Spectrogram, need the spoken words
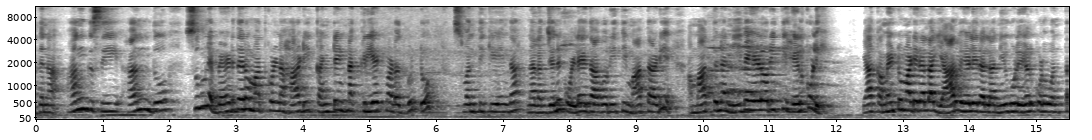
ಅದನ್ನು ಹಂಗಿಸಿ, ಹಂದು ಸುಮ್ಮನೆ ಬೇಡದೇ ಇರೋ ಮಾತುಗಳನ್ನ ಹಾಡಿ ಕಂಟೆಂಟ್ನ ಕ್ರಿಯೇಟ್ ಮಾಡೋದು ಬಿಟ್ಟು ಸ್ವಂತಿಕೆಯಿಂದ ನಾಲ್ಕು ಜನಕ್ಕೆ ಒಳ್ಳೆಯದಾಗೋ ರೀತಿ ಮಾತಾಡಿ, ಆ ಮಾತನ್ನು ನೀವೇ ಹೇಳೋ ರೀತಿ ಹೇಳ್ಕೊಳ್ಳಿ. ಯಾ ಕಮೆಂಟು ಮಾಡಿರಲ್ಲ, ಯಾರು ಹೇಳಿರಲ್ಲ, ನೀವುಗಳು ಹೇಳ್ಕೊಳ್ಳುವಂಥ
